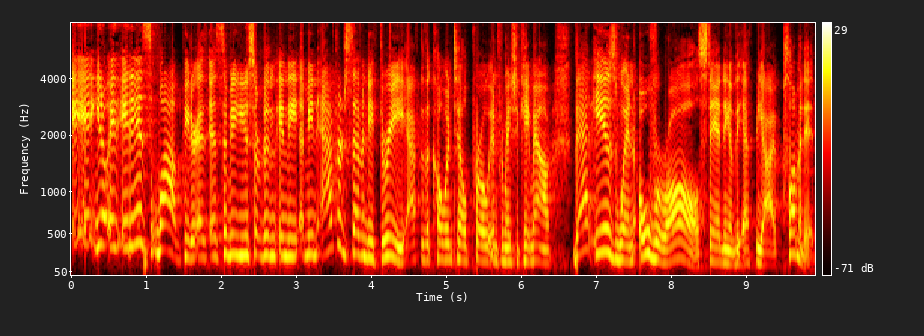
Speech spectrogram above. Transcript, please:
it, you know, it, it is wild, Peter. As, as somebody you served in, in, the, I mean, after '73, after the COINTELPRO information came out, that is when overall standing of the FBI plummeted,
